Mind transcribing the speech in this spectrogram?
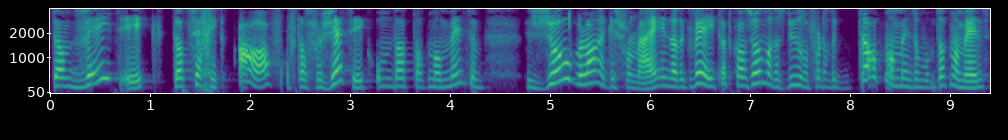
dan weet ik, dat zeg ik af, of dat verzet ik, omdat dat momentum zo belangrijk is voor mij. En dat ik weet, dat kan zomaar eens duren voordat ik dat momentum op dat moment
